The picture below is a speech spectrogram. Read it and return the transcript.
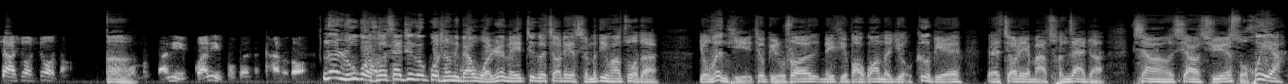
驾校校长。我嗯。们管理管理部门能看得到。那如果说在这个过程里边，我认为这个教练什么地方做的有问题，就比如说媒体曝光的有个别呃教练吧存在着像像学员索贿呀、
